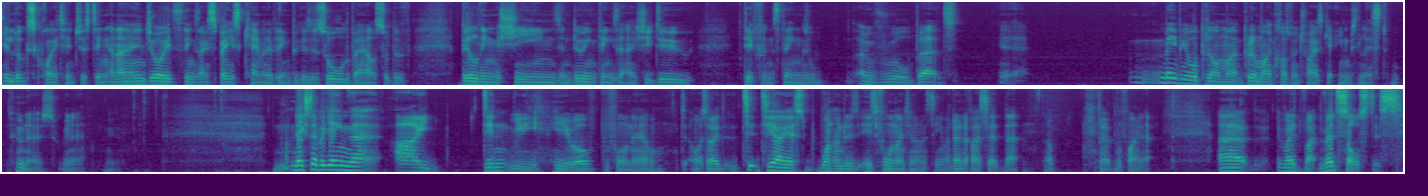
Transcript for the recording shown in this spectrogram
it looks quite interesting and I enjoyed things like SpaceChem and everything because it's all about sort of building machines and doing things that actually do different things overall. But maybe we'll put it on my put on my Cosmo tries games list. Who knows? You know. Next up, a game that I didn't really hear of before now. Oh, sorry, TIS 100 is 4.99 on Steam. I don't know if I said that, oh, but we'll find out. Uh, Red, right, Red Solstice,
